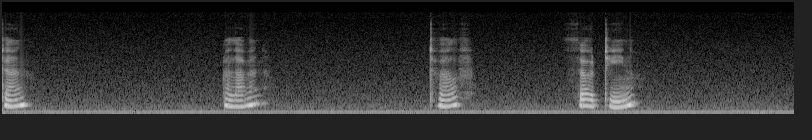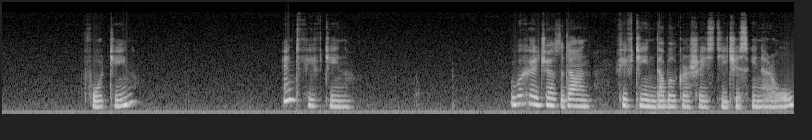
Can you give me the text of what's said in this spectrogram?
10 11 12 13 14 and 15 we had just done 15 double crochet stitches in a row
